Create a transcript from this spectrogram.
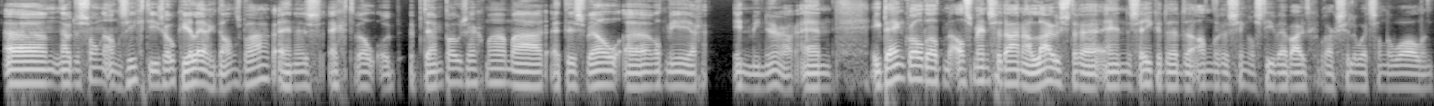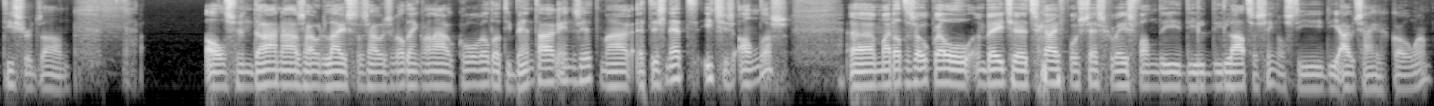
Ehm, nou, de song aan zich die is ook heel erg dansbaar en is echt wel op, tempo, zeg maar. Maar het is wel uh, wat meer in mineur. En ik denk wel dat als mensen daarnaar luisteren, en zeker de, de andere singles die we hebben uitgebracht, Silhouettes on the Wall en T-shirts aan, als hun daarna zouden luisteren, zouden ze wel denken van nou, ik hoor wel dat die band daarin zit, maar het is net ietsjes anders. Uh, maar dat is ook wel een beetje het schrijfproces geweest van die, die, die laatste singles die, die uit zijn gekomen.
